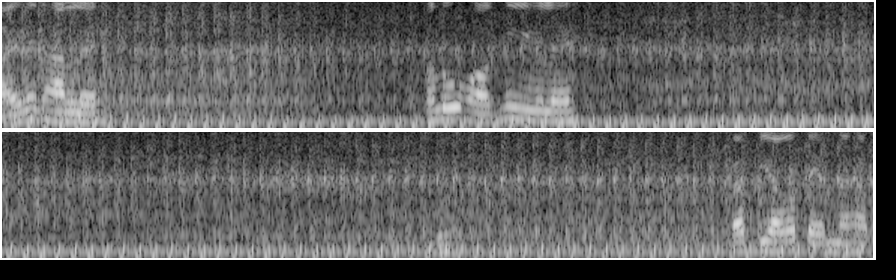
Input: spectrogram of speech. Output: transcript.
ไหลไม่ทันเลยทะลุออกนี่ไปเลยแป๊บเดียวก็เต็มนะครับ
